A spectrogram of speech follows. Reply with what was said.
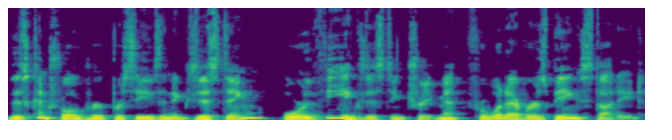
This control group receives an existing or the existing treatment for whatever is being studied.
